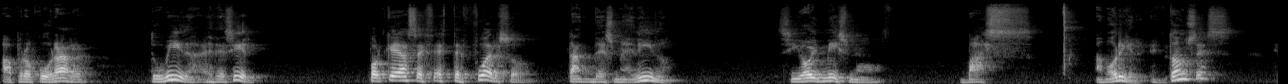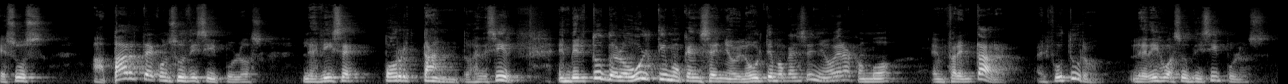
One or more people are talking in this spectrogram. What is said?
a procurar vida, es decir, ¿por qué haces este esfuerzo tan desmedido si hoy mismo vas a morir? Entonces Jesús, aparte con sus discípulos, les dice, por tanto, es decir, en virtud de lo último que enseñó, y lo último que enseñó era cómo enfrentar el futuro, le dijo a sus discípulos,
